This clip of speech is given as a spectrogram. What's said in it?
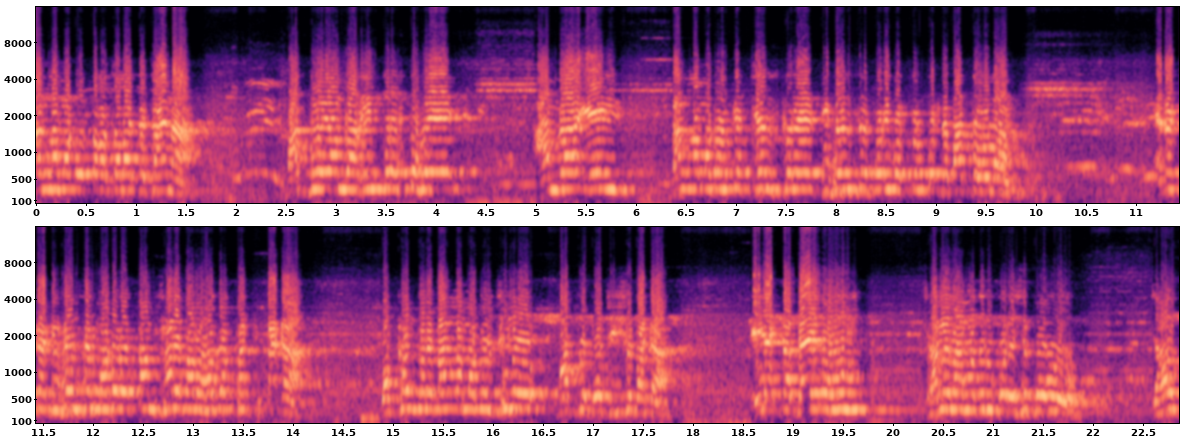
বাংলা মোটর তারা চালাতে চায় না। বাধ্য হয়ে আমরা ঋণগ্রস্ত হয়ে আমরা এই বাংলা চেঞ্জ করে ডিফেন্সে পরিবর্তন করতে বাধ্য হলাম। এক একটা ডিফেন্সের মোটরের দাম সাড়ে বারো হাজার টাকা। পক্ষান্তরে বাংলা মোটর ছিল মাত্র পঁচিশশো টাকা। এই একটা ব্যয়বহুল ঝামেলা আমাদের উপর এসে পড়ল। যা হোক,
